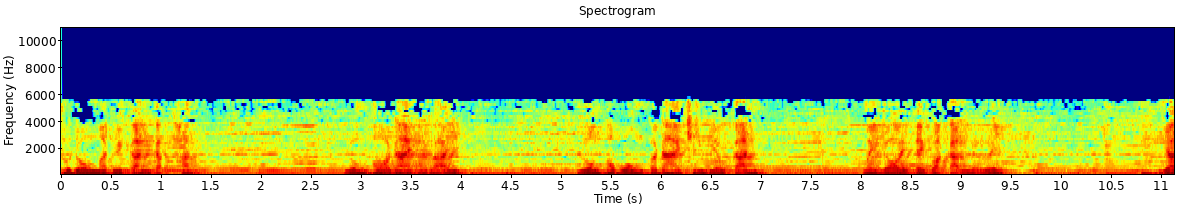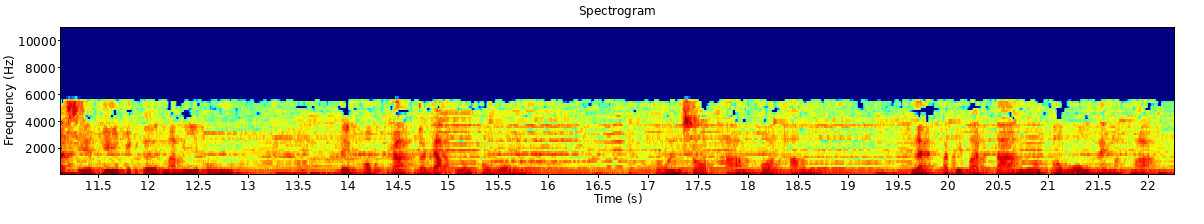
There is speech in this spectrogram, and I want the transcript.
ทุดงมาด้วยกันกับท่าน หลวงพ่อได้อะไร หลวงพ่อวงก็ได้เช่นเดียวกัน ไม่ด้อยไปกว่ากันเลย อย่าเสียทีที่เกิดมามีบุญ ได้พบพระระดับหลวงพ่อวงควรสอบถามข้อธรรม และปฏิบัติตามหลวงพ่อวงให้มาก ๆ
